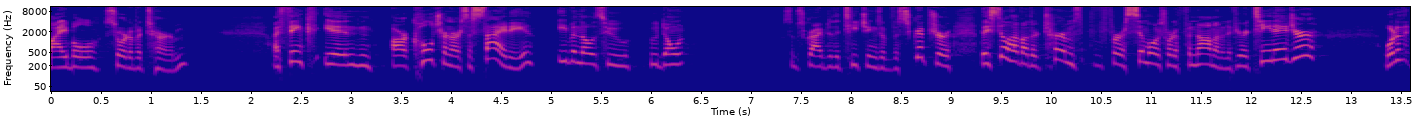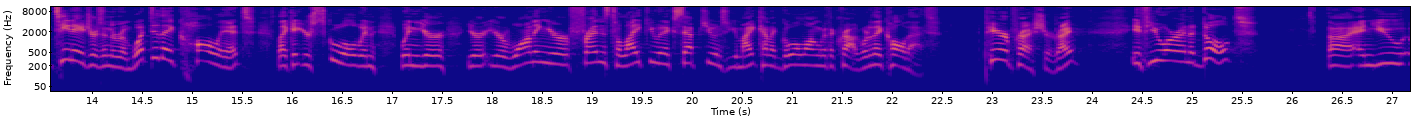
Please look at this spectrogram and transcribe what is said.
Bible sort of a term. I think in our culture and our society, even those who, who don't subscribe to the teachings of the scripture, they still have other terms for a similar sort of phenomenon. If you're a teenager, what are the teenagers in the room? What do they call it, like at your school, when, when you're, you're, you're wanting your friends to like you and accept you, and so you might kind of go along with the crowd? What do they call that? Peer pressure, right? If you are an adult, uh, and you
